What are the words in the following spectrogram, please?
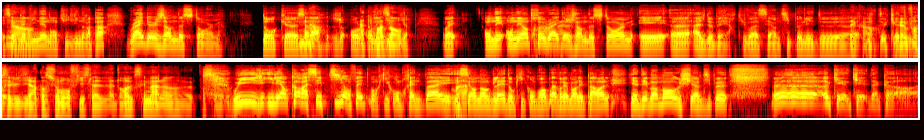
Essaye de deviner, non, tu devineras pas. Riders on the Storm. Donc euh, ça va, on, à on ans. bien. Ouais, on est, on est entre oh, Riders on the Storm et euh, Aldebert, tu vois, c'est un petit peu les deux. Euh, D'accord. Tu quand même forcé de lui dire attention, mon fils, la, drogue c'est mal. Hein. Oui, il est encore assez petit en fait pour qu'il comprenne pas et, c'est en anglais donc il comprend pas vraiment les paroles. Il y a des moments où je suis un petit peu. Euh, ok, ok, d'accord.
